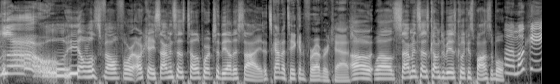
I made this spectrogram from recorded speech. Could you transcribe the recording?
No! He almost fell for it. Okay, Simon says teleport to the other side. It's kind of taken forever, Cash. Oh, well, Simon says come to me as quick as possible. Um, okay.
